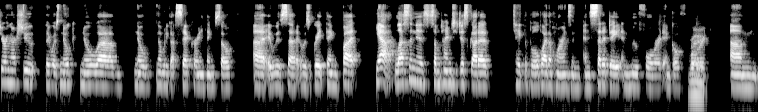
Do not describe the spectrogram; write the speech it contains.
during our shoot. There was no no um, no nobody got sick or anything, so uh, it was uh, it was a great thing. But yeah, lesson is sometimes you just gotta take the bull by the horns and, and set a date and move forward and go forward. Right. Um,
